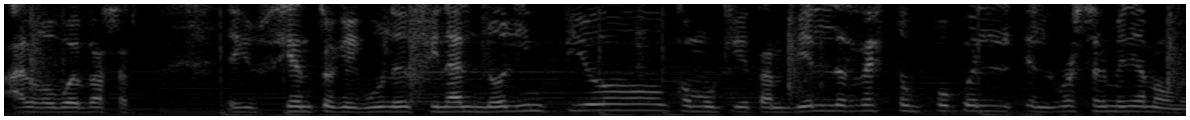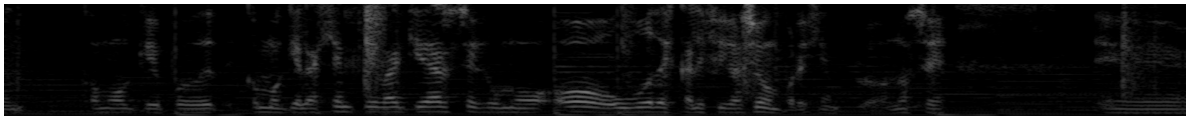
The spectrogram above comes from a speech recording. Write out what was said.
algo puede pasar. Eh, siento que el final no limpio, como que también le resta un poco el, el WrestleMania Moment. Como que, poder- como que la gente va a quedarse como, oh, hubo descalificación, por ejemplo, no sé. Eh,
